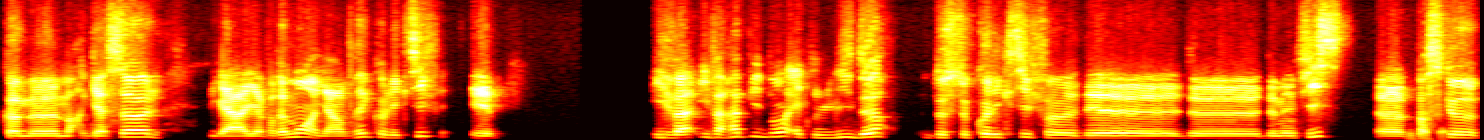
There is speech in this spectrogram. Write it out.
comme Margasol. Il y a, il y a vraiment il y a un vrai collectif. Et il va, il va rapidement être le leader de ce collectif euh, de, de, Memphis euh, parce que,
